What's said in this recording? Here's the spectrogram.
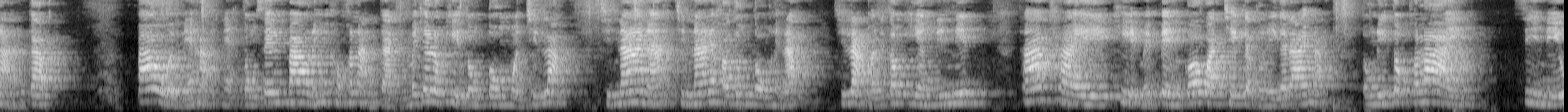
นานกับเป้าแบบนี้ค่ะเนี่ยตรงเส้นเป้าเนี่ยให้เขาขนานกัน ไม่ใช่เราขีดตรงๆเหมือนชิ้นหลังชิ้นหน้านะ ชิ้นหน้าให้เขาตรงๆเห็นนะ ชิ้นหลังเขาจะต้องเอียงนิดๆ ถ้าใครขีดไม่เป็นก็วัดเช็คจากตรงนี้ก็ได้ค่ะ ตรงนี้ตกเท่าไหร่สี่นิ้ว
